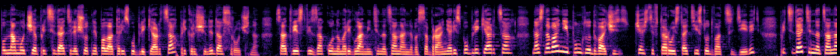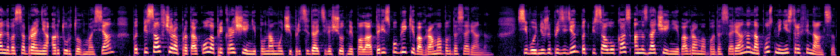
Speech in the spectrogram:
Полномочия председателя Счетной палаты Республики Арцах прекращены досрочно. В соответствии с законом о регламенте Национального собрания Республики Арцах на основании пункта 2 части 2 статьи 129 председатель Национального собрания Артур Товмасян подписал вчера протокол о прекращении полномочий председателя Счетной палаты Республики Ваграма Багдасаряна. Сегодня же президент подписал указ о назначении Ваграма Багдасаряна на пост министра финансов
